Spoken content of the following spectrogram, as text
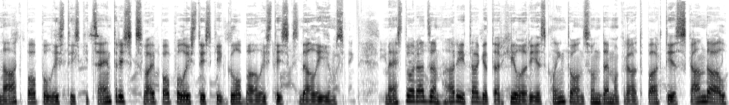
nāk populistiski centrisks vai populistiski globālistisks dalījums. Mēs to redzam arī tagad ar Hillarijas Klintons un Demokrātu partijas skandālu,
